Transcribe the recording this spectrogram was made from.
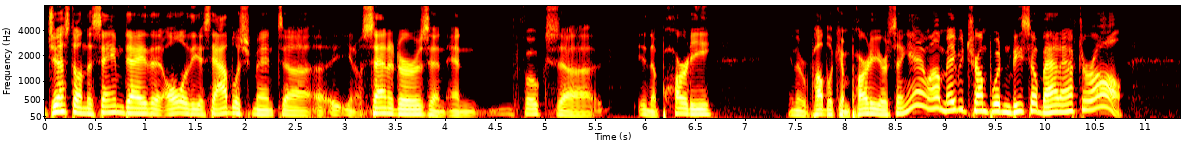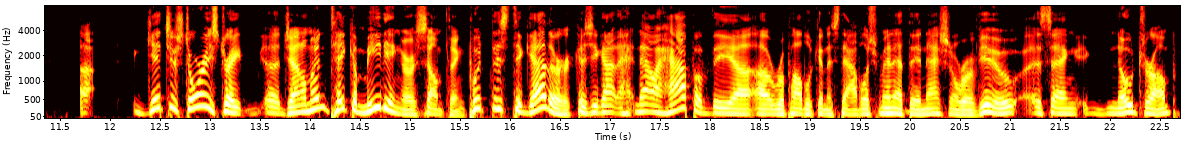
just on the same day that all of the establishment, uh, you know, senators and and folks uh, in the party, in the Republican Party, are saying, yeah, well, maybe Trump wouldn't be so bad after all. Uh, get your story straight, uh, gentlemen. Take a meeting or something. Put this together because you got now half of the uh, uh, Republican establishment at the National Review uh, saying no Trump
